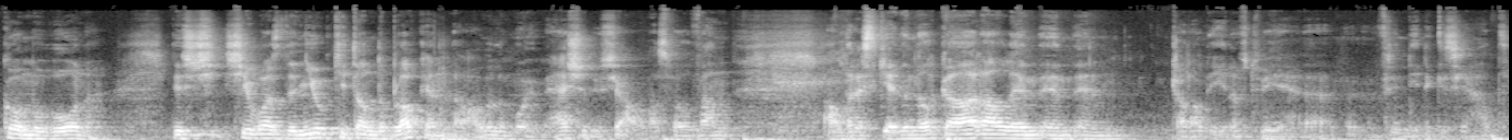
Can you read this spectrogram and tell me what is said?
komen wonen. Dus she, was the new kid on the block en nou, wel een mooi meisje, dus ja, was wel van... Al de rest kenden elkaar al en, en, en ik had al één of twee uh, vriendinnetjes gehad.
